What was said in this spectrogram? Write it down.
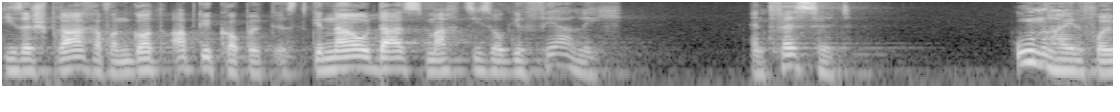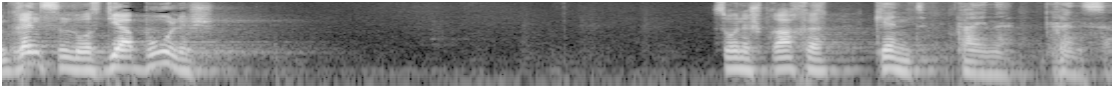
diese Sprache von Gott abgekoppelt ist, genau das macht sie so gefährlich, entfesselt unheilvoll, grenzenlos, diabolisch. So eine Sprache kennt keine Grenzen.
